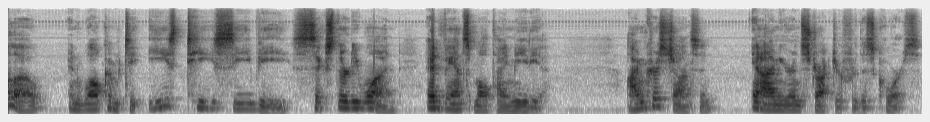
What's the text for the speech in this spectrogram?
Hello, and welcome to ETCV 631 Advanced Multimedia. I'm Chris Johnson, and I'm your instructor for this course.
